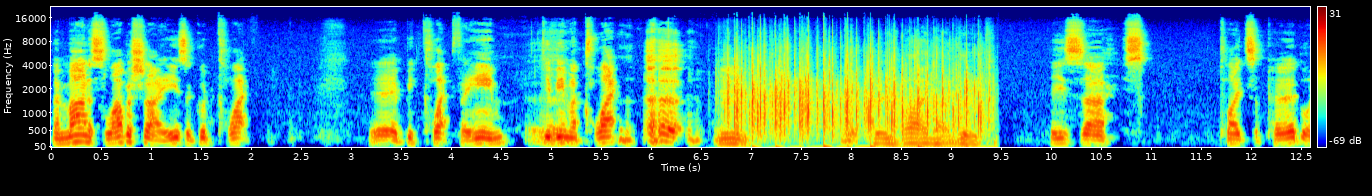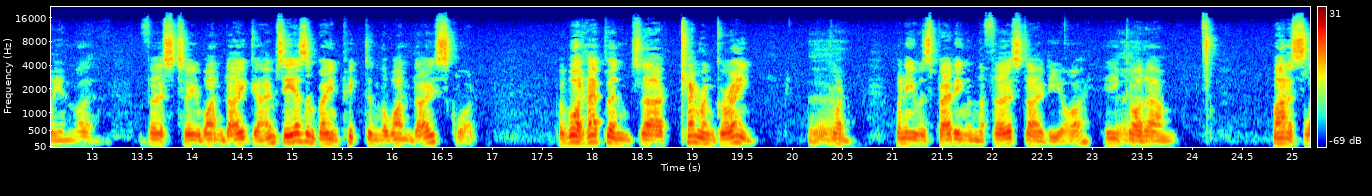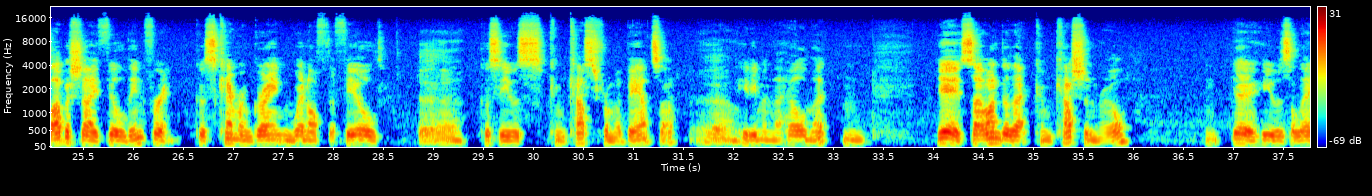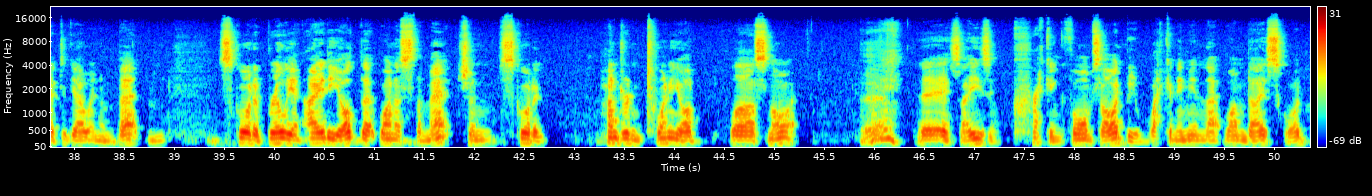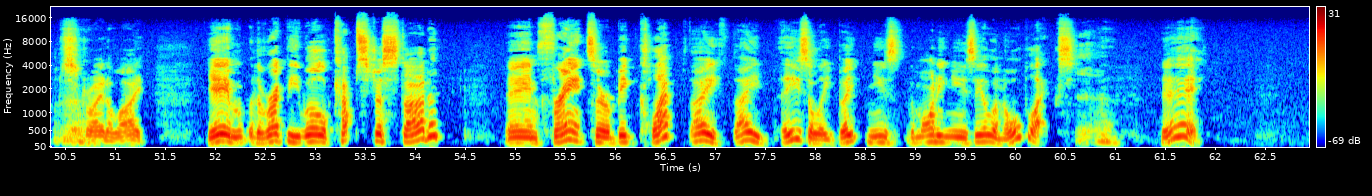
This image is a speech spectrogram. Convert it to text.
And Marnus Labuschagne, he's a good clap. Yeah, big clap for him. Give him a clap. to 900. He's, uh, played superbly in the first two one day games. He hasn't been picked in the one day squad. But what happened, uh, Cameron Green Yeah. got, when he was batting in the first ODI, he got um, Marnus Labuschagne filled in for him because Cameron Green went off the field Uh, yeah. because he was concussed from a bouncer, uh, Yeah. hit him in the helmet. And yeah, so under that concussion rule, mm, yeah, he was allowed to go in and bat and scored a brilliant 80 odd that won us the match and scored a 120 odd last night. Yeah. Yeah, so he's in cracking form. So I'd be whacking him in that one day squad straight away. Yeah, the Rugby World Cup's just started, and France are a big clap. They they easily beat New, the mighty New Zealand All Blacks. Yeah. Yeah,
